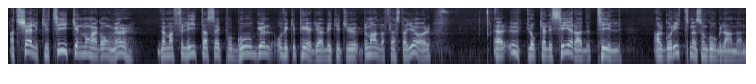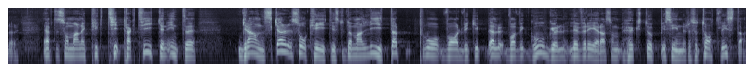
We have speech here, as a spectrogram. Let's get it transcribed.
att källkritiken många gånger, när man förlitar sig på Google och Wikipedia, vilket ju de allra flesta gör, är utlokaliserad till algoritmen som Google använder. Eftersom man i praktiken inte granskar så kritiskt utan man litar på vad, Wiki, eller vad Google levererar som högst upp i sin resultatlista.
